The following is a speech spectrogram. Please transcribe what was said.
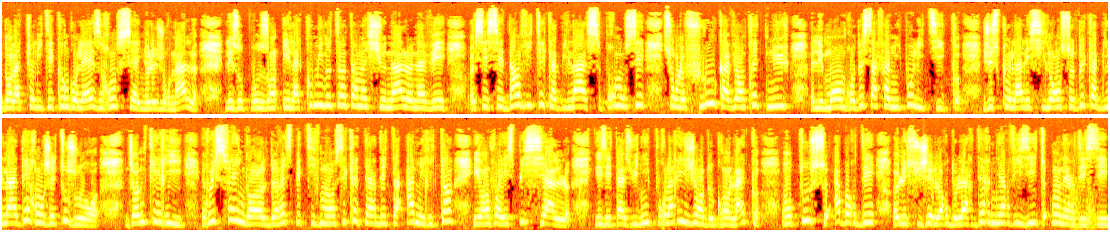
dans l'actualité congolaise, renseigne le journal. Les opposants et la communauté internationale n'avaient cessé d'inviter Kabila à se prononcer sur le flou qu'avaient entretenu les membres de sa famille politique. Jusque-là, les silences de Kabila dérangeaient toujours. John Kerry, Russ Feingold, respectivement secrétaire d'État américain et envoyé spécial des États-Unis pour la région de Grand Lac, ont tous abordé le sujet lors de leur dernière visite en RDC.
